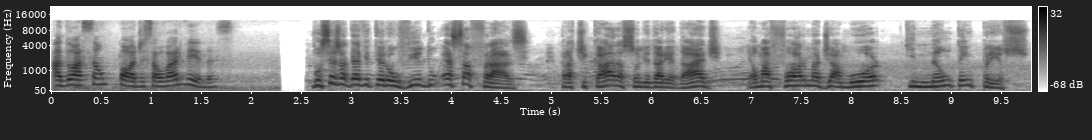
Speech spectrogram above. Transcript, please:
A doação pode salvar vidas. Você já deve ter ouvido essa frase: praticar a solidariedade é uma forma de amor que não tem preço.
